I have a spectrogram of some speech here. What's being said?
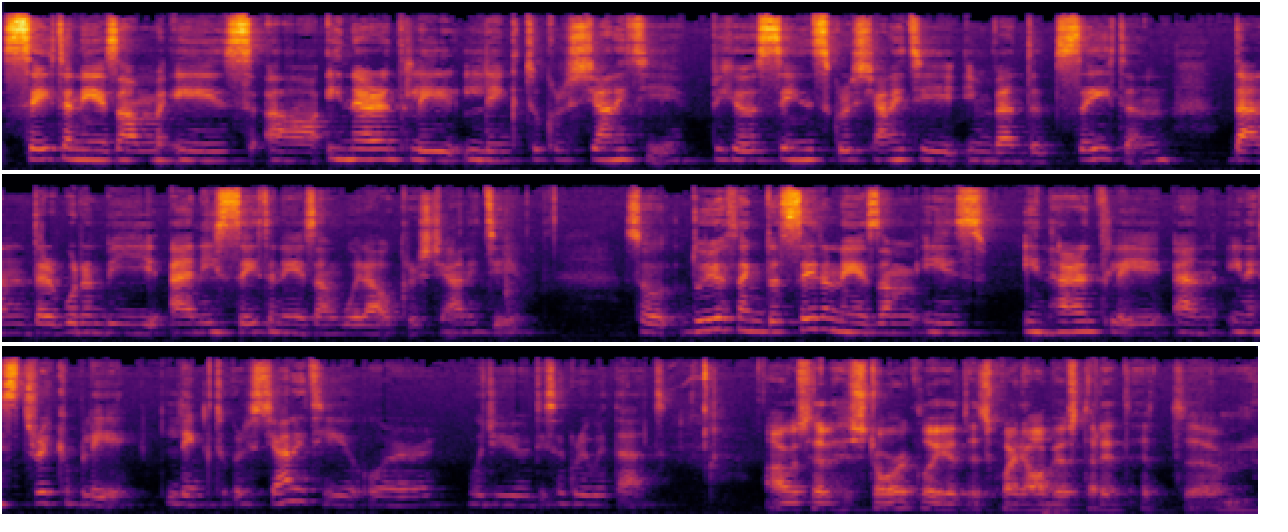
Satanism is uh, inherently linked to Christianity because since Christianity invented Satan, then there wouldn't be any Satanism without Christianity. So, do you think that Satanism is inherently and inextricably linked to Christianity, or would you disagree with that? I would say historically it, it's quite obvious that it it, um,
